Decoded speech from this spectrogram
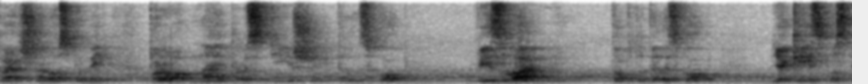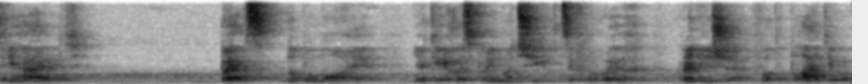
перша розповідь про найпростіший телескоп візуальний, тобто телескоп, який спостерігають без допомоги якихось приймачів цифрових, раніше фотоплатівок,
